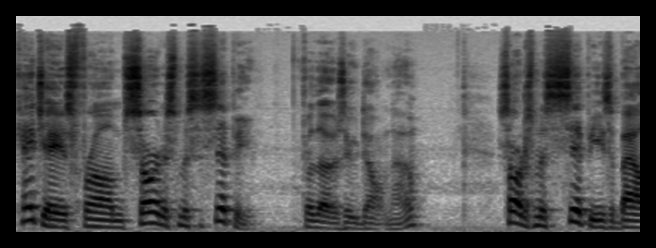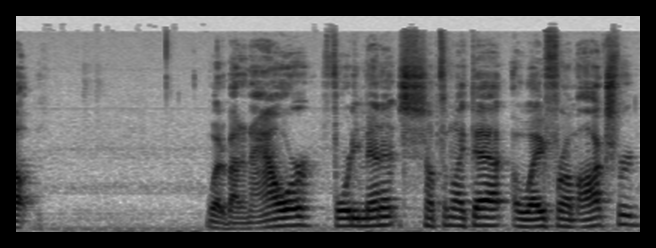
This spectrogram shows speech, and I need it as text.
KJ is from Sardis, Mississippi, for those who don't know. Sardis, Mississippi is about, what, about an hour, 40 minutes, something like that, away from Oxford.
